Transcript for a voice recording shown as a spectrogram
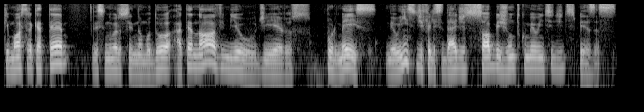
que mostra que até, esse número se não mudou, até 9 mil dinheiros por mês, meu índice de felicidade sobe junto com o meu índice de despesas.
